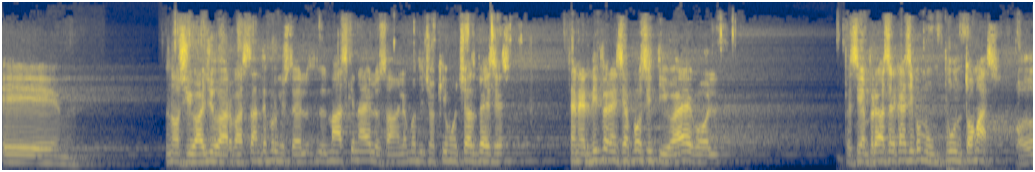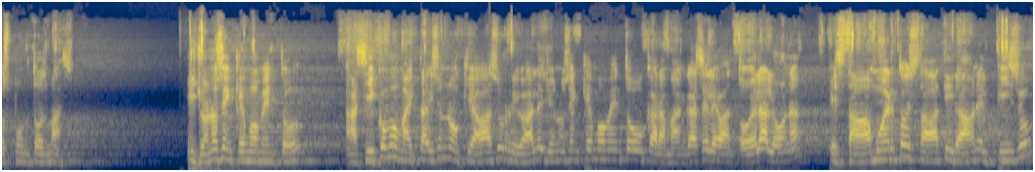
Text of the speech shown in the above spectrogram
eh, nos iba a ayudar bastante porque ustedes más que nadie lo saben, lo hemos dicho aquí muchas veces, tener diferencia positiva de gol pues siempre va a ser casi como un punto más o dos puntos más. Y yo no sé en qué momento, así como Mike Tyson noqueaba a sus rivales, yo no sé en qué momento Bucaramanga se levantó de la lona, estaba muerto, estaba tirado en el piso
